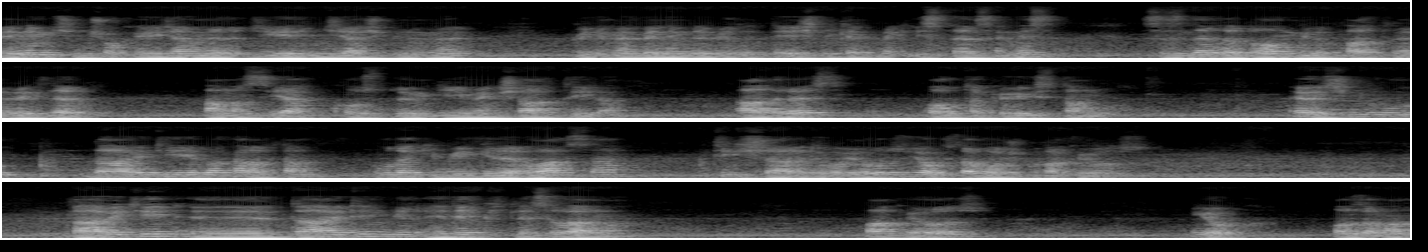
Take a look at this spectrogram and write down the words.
Benim için çok heyecan verici 7. yaş günümü günüme benimle birlikte eşlik etmek isterseniz sizlerle doğum günü partime beklerim. Ama siyah kostüm giymek şartıyla. Adres Ortaköy İstanbul. Evet şimdi bu davetiyeye bakaraktan buradaki bilgiler varsa tik işareti koyuyoruz yoksa boş bırakıyoruz. Davetin, e, davetin bir hedef kitlesi var mı? Bakıyoruz. Yok. O zaman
